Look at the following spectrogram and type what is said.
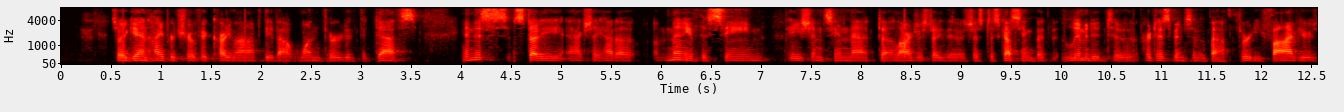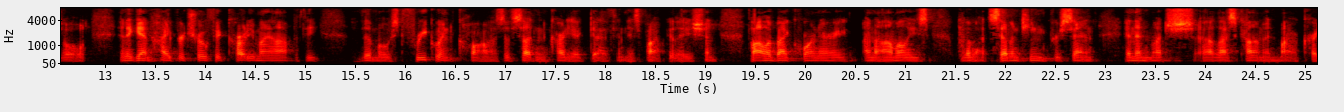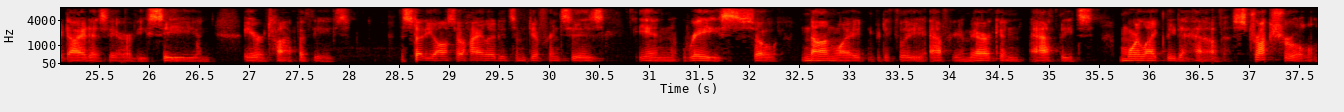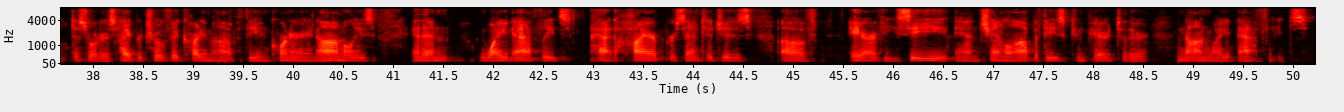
So again, hypertrophic cardiomyopathy, about one third of the deaths. And this study actually had a, many of the same patients in that uh, larger study that I was just discussing, but limited to participants of about 35 years old. And again, hypertrophic cardiomyopathy, the most frequent cause of sudden cardiac death in this population, followed by coronary anomalies of about 17%, and then much uh, less common myocarditis, ARVC, and aortopathies. The study also highlighted some differences in race, so non white, and particularly African American athletes, more likely to have structural disorders, hypertrophic cardiomyopathy, and coronary anomalies. And then white athletes had higher percentages of ARVC and channelopathies compared to their non white athletes.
